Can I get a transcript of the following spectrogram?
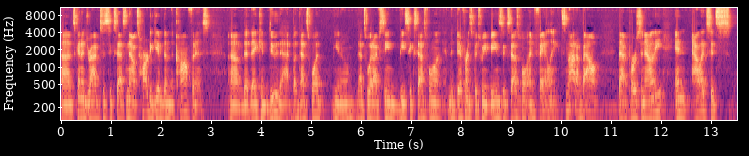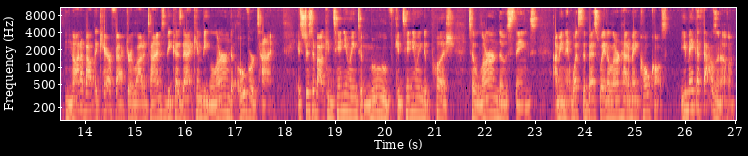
uh, it's going to drive to success. Now it's hard to give them the confidence um, that they can do that, but that's what you know. That's what I've seen be successful. and The difference between being successful and failing. It's not about that personality. And Alex, it's not about the care factor a lot of times because that can be learned over time. It's just about continuing to move, continuing to push, to learn those things. I mean, what's the best way to learn how to make cold calls? You make a thousand of them,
